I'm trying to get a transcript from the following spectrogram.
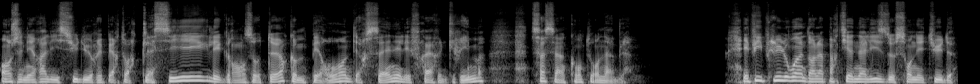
en général issus du répertoire classique, les grands auteurs comme Perrault, Andersen et les frères Grimm. Ça, c'est incontournable. Et puis plus loin dans la partie analyse de son étude,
